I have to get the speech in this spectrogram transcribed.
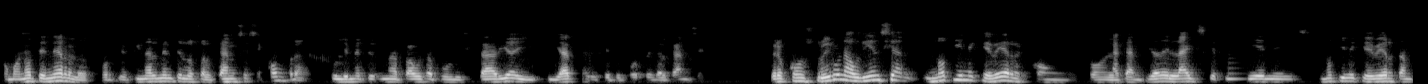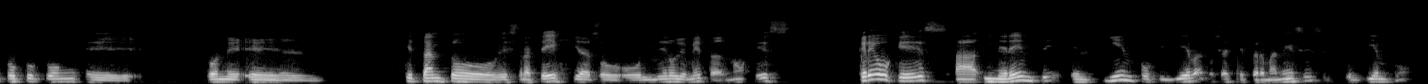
como no tenerlos, porque finalmente los alcances se compran. Tú le metes una pausa publicitaria y, y haces que tu post tenga alcance. Pero construir una audiencia no tiene que ver con, con la cantidad de likes que tienes, no tiene que ver tampoco con, eh, con eh, eh, qué tanto estrategias o, o, dinero le metas, ¿no? Es creo que es ah, inherente el tiempo que llevas, o sea, que permaneces el, tiempo,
